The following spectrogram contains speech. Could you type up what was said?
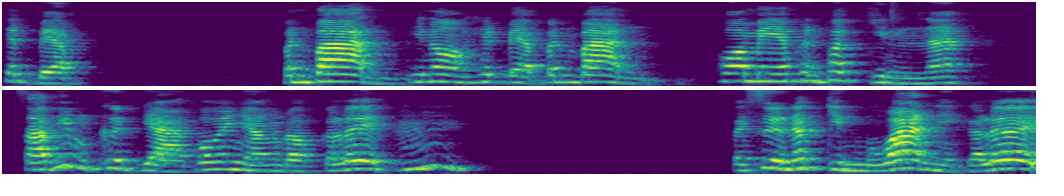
เฮ็ดแบบบ้านๆพี่น้องเฮ็ดแบบบ้านๆพ่อแม่เพิ่นพักกินนะสาวพิมพ์คิดอยากบ่เป็นหยังดอกก็เลย อืมไปซื้อน้ำกินเมื่อวานนี่ก็เลย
